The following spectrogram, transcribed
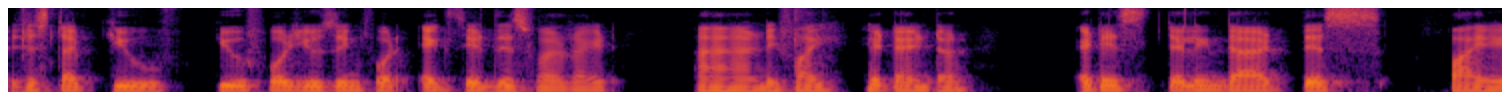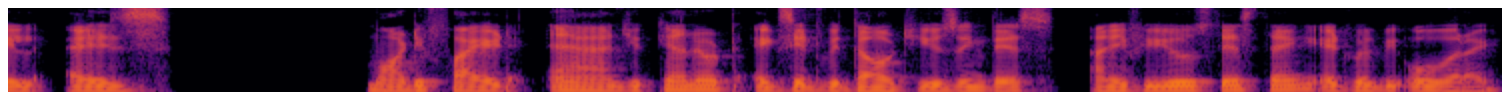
I just type Q, Q for using for exit this file, right? And if I hit enter, it is telling that this file is modified and you cannot exit without using this. And if you use this thing it will be override.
